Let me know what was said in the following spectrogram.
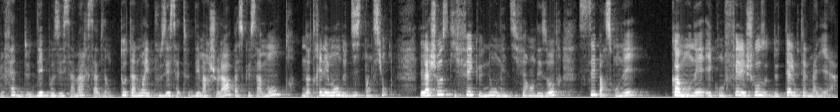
le fait de déposer sa marque, ça vient totalement épouser cette démarche-là parce que ça montre notre élément de distinction. La chose qui fait que nous, on est différent des autres, c'est parce qu'on est comme on est et qu'on fait les choses de telle ou telle manière.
